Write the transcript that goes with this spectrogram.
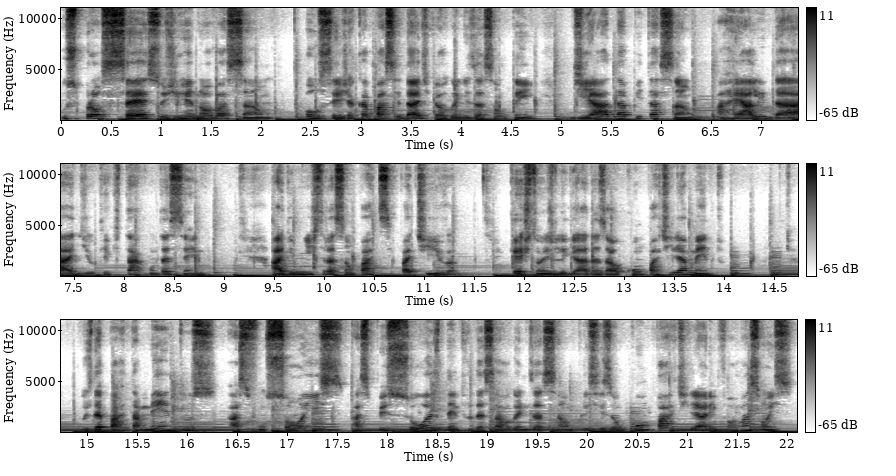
os processos de renovação, ou seja, a capacidade que a organização tem de adaptação à realidade, o que está acontecendo, a administração participativa, questões ligadas ao compartilhamento, os departamentos, as funções, as pessoas dentro dessa organização precisam compartilhar informações,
